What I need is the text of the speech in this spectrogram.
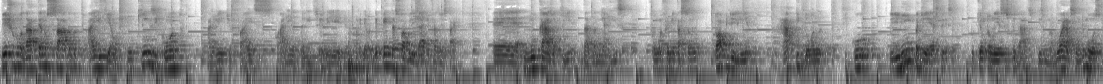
deixo rodar até no sábado, aí fião, com 15 conto a gente faz 40 litros de cerveja, entendeu? Depende da sua habilidade de fazer o start. É, no caso aqui da, da minha risa, foi uma fermentação top de linha, rapidona, ficou limpa de ésteres, porque eu tomei esses cuidados. Fiz uma boa aeração de mosto,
